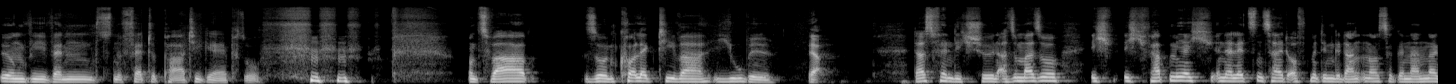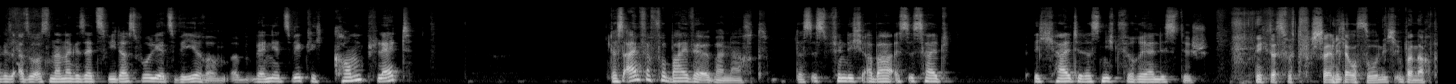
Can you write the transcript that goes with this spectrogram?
irgendwie, wenn es eine fette Party gäbe, so. Und zwar so ein kollektiver Jubel. Ja. Das fände ich schön. Also mal so, ich, ich habe mich in der letzten Zeit oft mit dem Gedanken auseinander, also auseinandergesetzt, wie das wohl jetzt wäre. Wenn jetzt wirklich komplett das einfach vorbei wäre über Nacht. Das ist, finde ich, aber es ist halt, ich halte das nicht für realistisch. Nee, das wird wahrscheinlich auch so nicht über Nacht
